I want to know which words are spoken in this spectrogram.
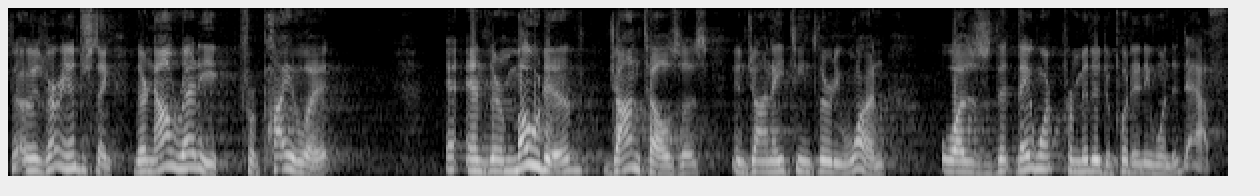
So it was very interesting. They're now ready for Pilate, and, their motive, John tells us in John 18 31, was that they weren't permitted to put anyone to death.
